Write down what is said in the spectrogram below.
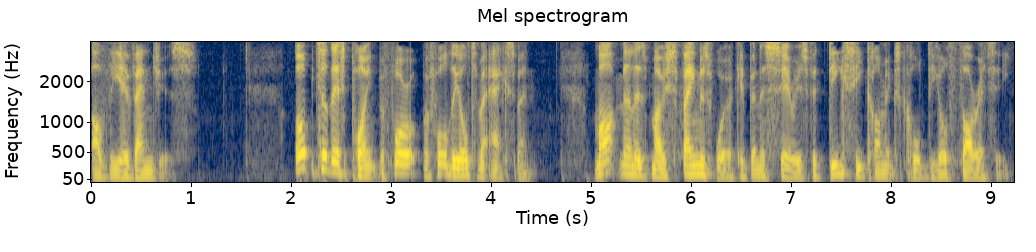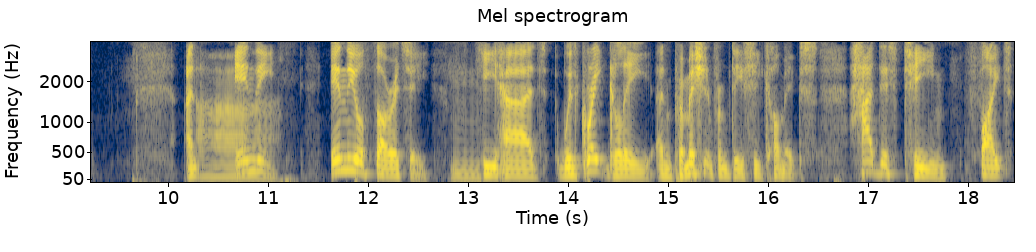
of the Avengers. Up to this point, before before the Ultimate X Men, Mark Millar's most famous work had been a series for DC Comics called The Authority. And in the ah. In The Authority, he had, with great glee and permission from DC Comics, had this team fight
